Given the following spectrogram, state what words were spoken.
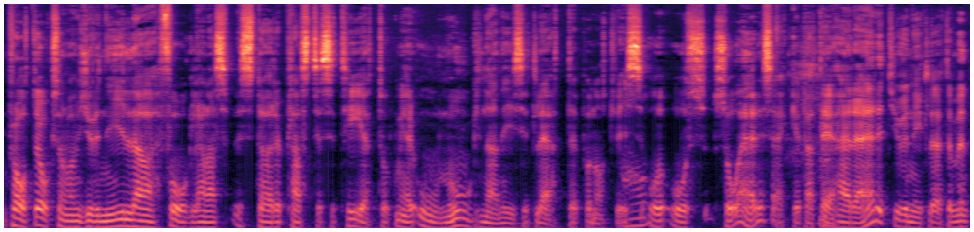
hon pratar också om de juvenila fåglarnas större plasticitet och mer omognad i sitt läte på något vis. Ja. Och, och, så är det säkert att det här är ett juvenilt läte men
